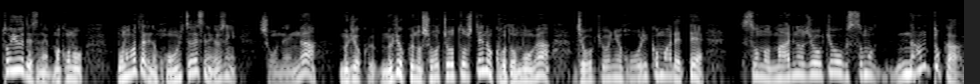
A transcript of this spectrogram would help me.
というですね、まあ、この物語の本質ですね。要するに少年が無力無力の象徴としての子供が状況にに放り込まれてその周りの状況をそのなんとか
